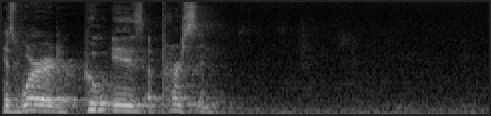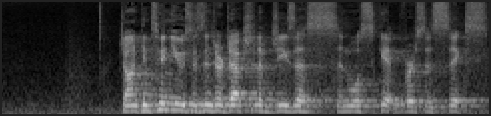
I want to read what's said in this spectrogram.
His Word, who is a person. John continues his introduction of Jesus, and we'll skip verses 6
